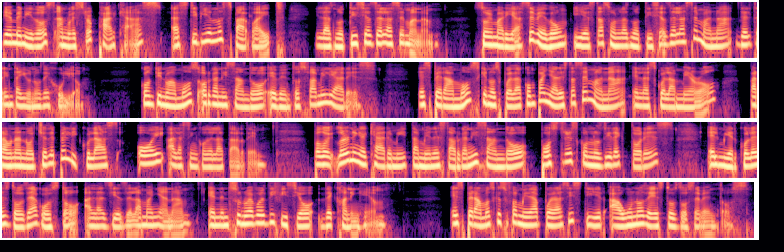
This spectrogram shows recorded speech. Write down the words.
Bienvenidos a nuestro podcast STB in the Spotlight y las noticias de la semana. Soy María Acevedo y estas son las noticias de la semana del 31 de julio. Continuamos organizando eventos familiares. Esperamos que nos pueda acompañar esta semana en la escuela Merrill para una noche de películas hoy a las 5 de la tarde. Beloit Learning Academy también está organizando postres con los directores el miércoles 2 de agosto a las 10 de la mañana en su nuevo edificio de Cunningham. Esperamos que su familia pueda asistir a uno de estos dos eventos.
